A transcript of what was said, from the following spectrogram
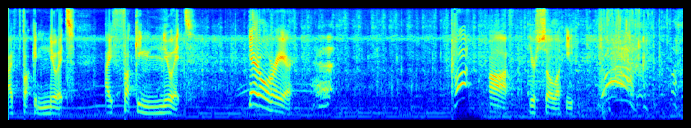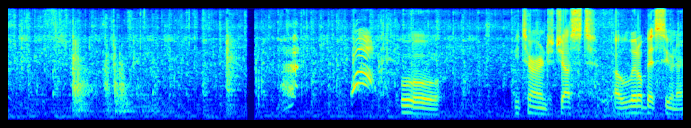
I fucking knew it. I fucking knew it. Get over here. Ah, oh, you're so lucky. Ooh. He turned just a little bit sooner.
